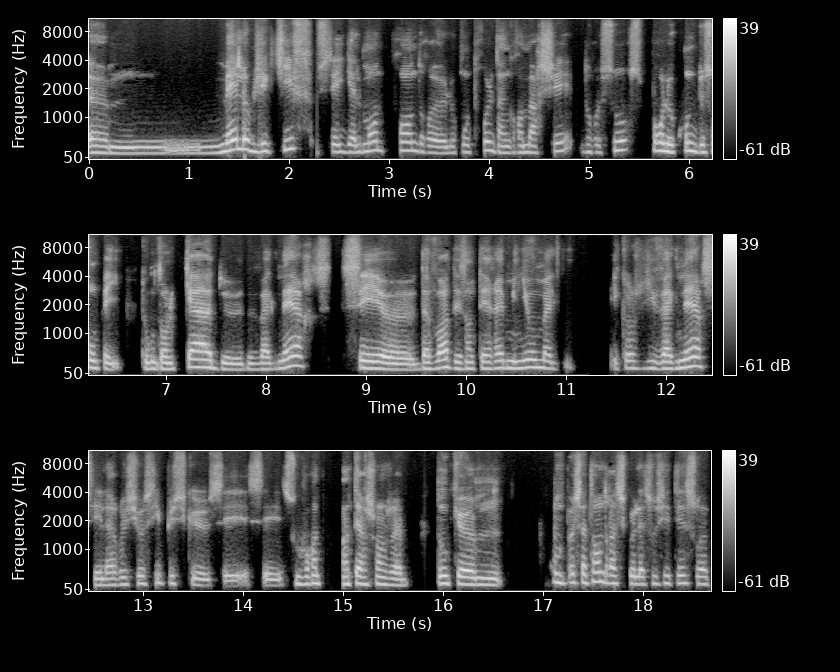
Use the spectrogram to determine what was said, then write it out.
Euh, mais l'objectif, c'est également de prendre le contrôle d'un grand marché de ressources pour le compte de son pays. Donc, dans le cas de, Wagner, c'est euh, d'avoir des intérêts miniers au Mali. Et quand je dis Wagner, c'est la Russie aussi, puisque c'est souvent interchangeable. Donc, euh, on peut s'attendre à ce que la société soit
